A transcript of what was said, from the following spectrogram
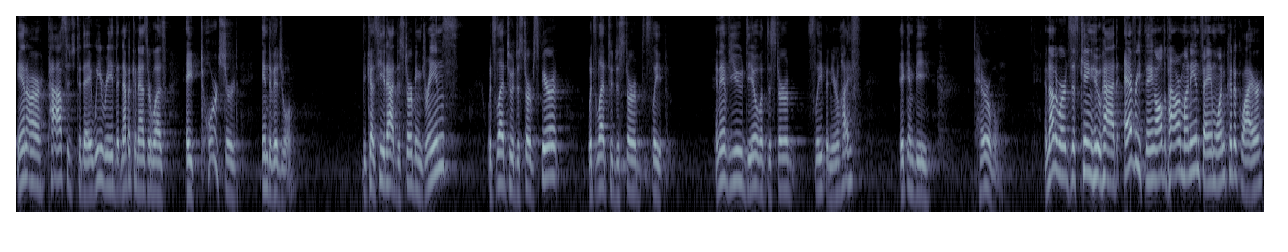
in our passage today, we read that Nebuchadnezzar was a tortured individual because he had had disturbing dreams, which led to a disturbed spirit, which led to disturbed sleep. Any of you deal with disturbed sleep in your life? It can be terrible. In other words, this king who had everything, all the power, money, and fame one could acquire,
